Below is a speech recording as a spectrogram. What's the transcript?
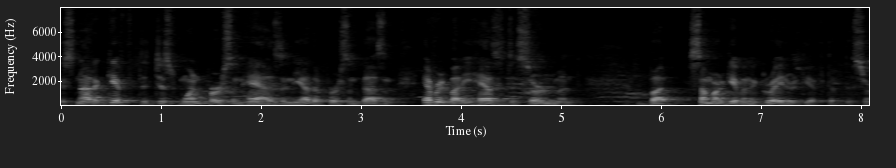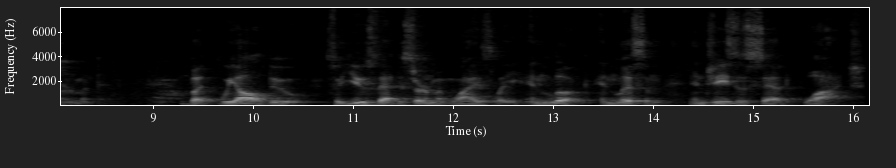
it's not a gift that just one person has and the other person doesn't. Everybody has discernment. but some are given a greater gift of discernment. But we all do. So use that discernment wisely and look and listen. And Jesus said, Watch.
